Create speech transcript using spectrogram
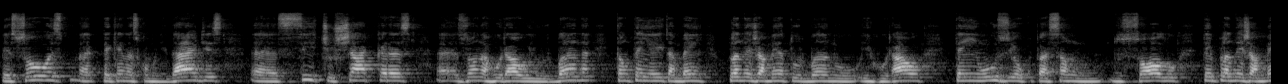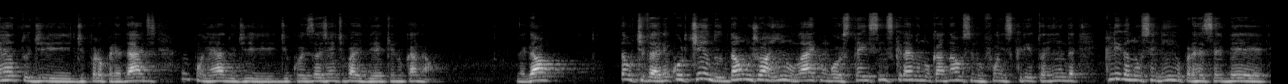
pessoas, né, pequenas comunidades, é, sítios, chácaras, é, zona rural e urbana. Então, tem aí também planejamento urbano e rural, tem uso e ocupação do solo, tem planejamento de, de propriedades, um punhado de, de coisas a gente vai ver aqui no canal. Legal? Então, estiverem curtindo, dá um joinha, um like, um gostei, se inscreve no canal se não for inscrito ainda, clica no sininho para receber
